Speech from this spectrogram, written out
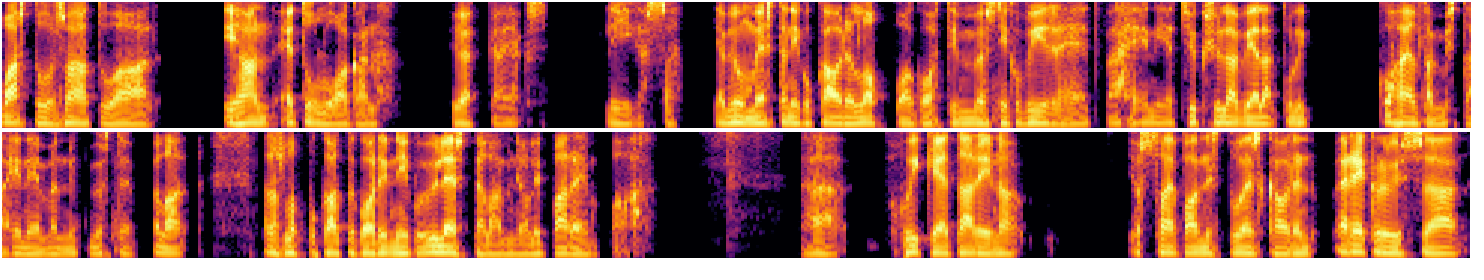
vastuun saatuaan ihan etuluokan hyökkääjäksi liigassa. Ja minun mielestä niin kauden loppua kohti myös niin virheet väheni. Et syksyllä vielä tuli koheltamista enemmän. Nyt myös pela, pelas loppukautta kohdin niin kuin yleispelaaminen oli parempaa. Ää, huikea tarina, jos Saipa onnistuu ensi kauden rekryyssään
